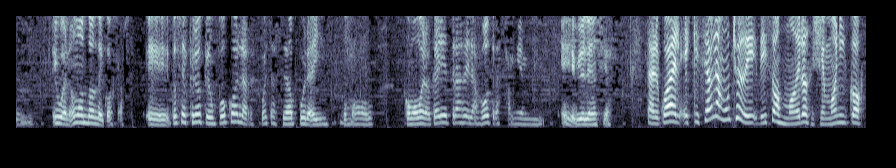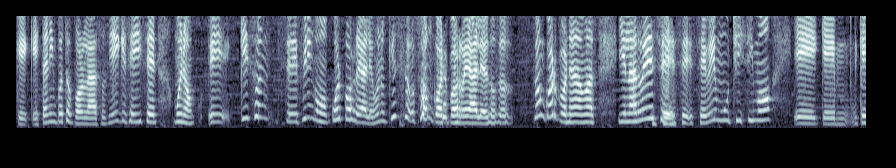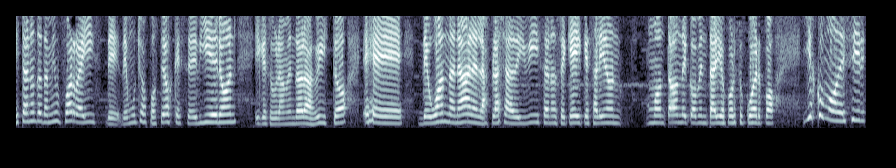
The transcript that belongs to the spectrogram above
y bueno, un montón de cosas. Eh, entonces creo que un poco la respuesta se da por ahí, como, como bueno, que hay detrás de las otras también eh, violencias. Tal cual, es que se habla mucho de, de esos modelos hegemónicos que, que están impuestos por la sociedad y que se dicen, bueno, eh, ¿qué son? Se definen como cuerpos reales. Bueno, ¿qué so- son cuerpos reales? O sea, son cuerpos nada más. Y en las redes se, se, se ve muchísimo eh, que, que esta nota también fue a raíz de, de muchos posteos que se dieron y que seguramente habrás visto, eh, de Wanda Nara en las playas de Ibiza, no sé qué, y que salieron un montón de comentarios por su cuerpo. Y es como decir,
